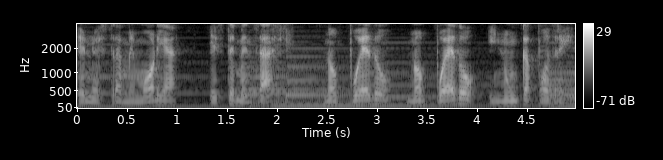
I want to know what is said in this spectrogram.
en nuestra memoria este mensaje, no puedo, no puedo y nunca podré.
